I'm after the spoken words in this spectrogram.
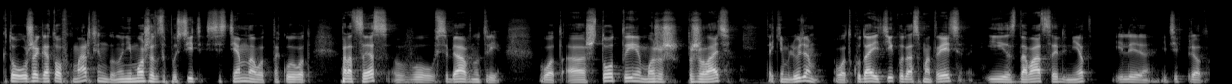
кто уже готов к маркетингу, но не может запустить системно вот такой вот процесс в себя внутри. Вот. Что ты можешь пожелать таким людям? Вот куда идти, куда смотреть и сдаваться или нет, или идти вперед?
